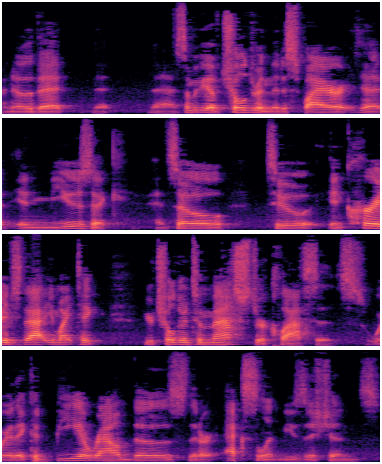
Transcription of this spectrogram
I know that uh, some of you have children that aspire uh, in music. And so to encourage that, you might take your children to master classes where they could be around those that are excellent musicians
